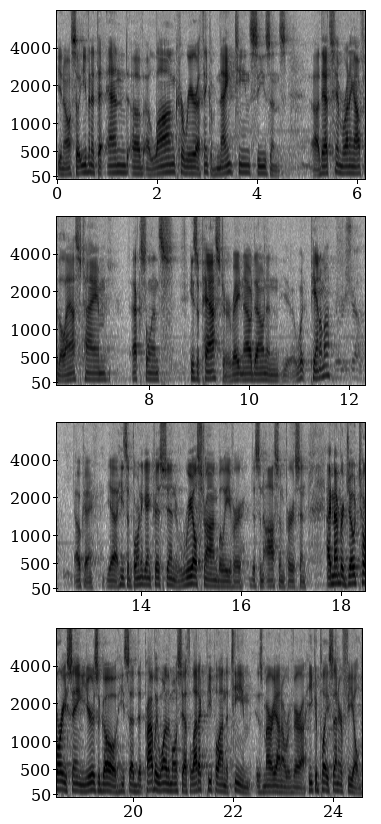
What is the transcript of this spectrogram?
You know, so even at the end of a long career, I think of 19 seasons, uh, that's him running out for the last time. Excellence. He's a pastor right now down in what, Panama? Okay, yeah, he's a born again Christian, real strong believer, just an awesome person. I remember Joe Torre saying years ago, he said that probably one of the most athletic people on the team is Mariano Rivera. He could play center field.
